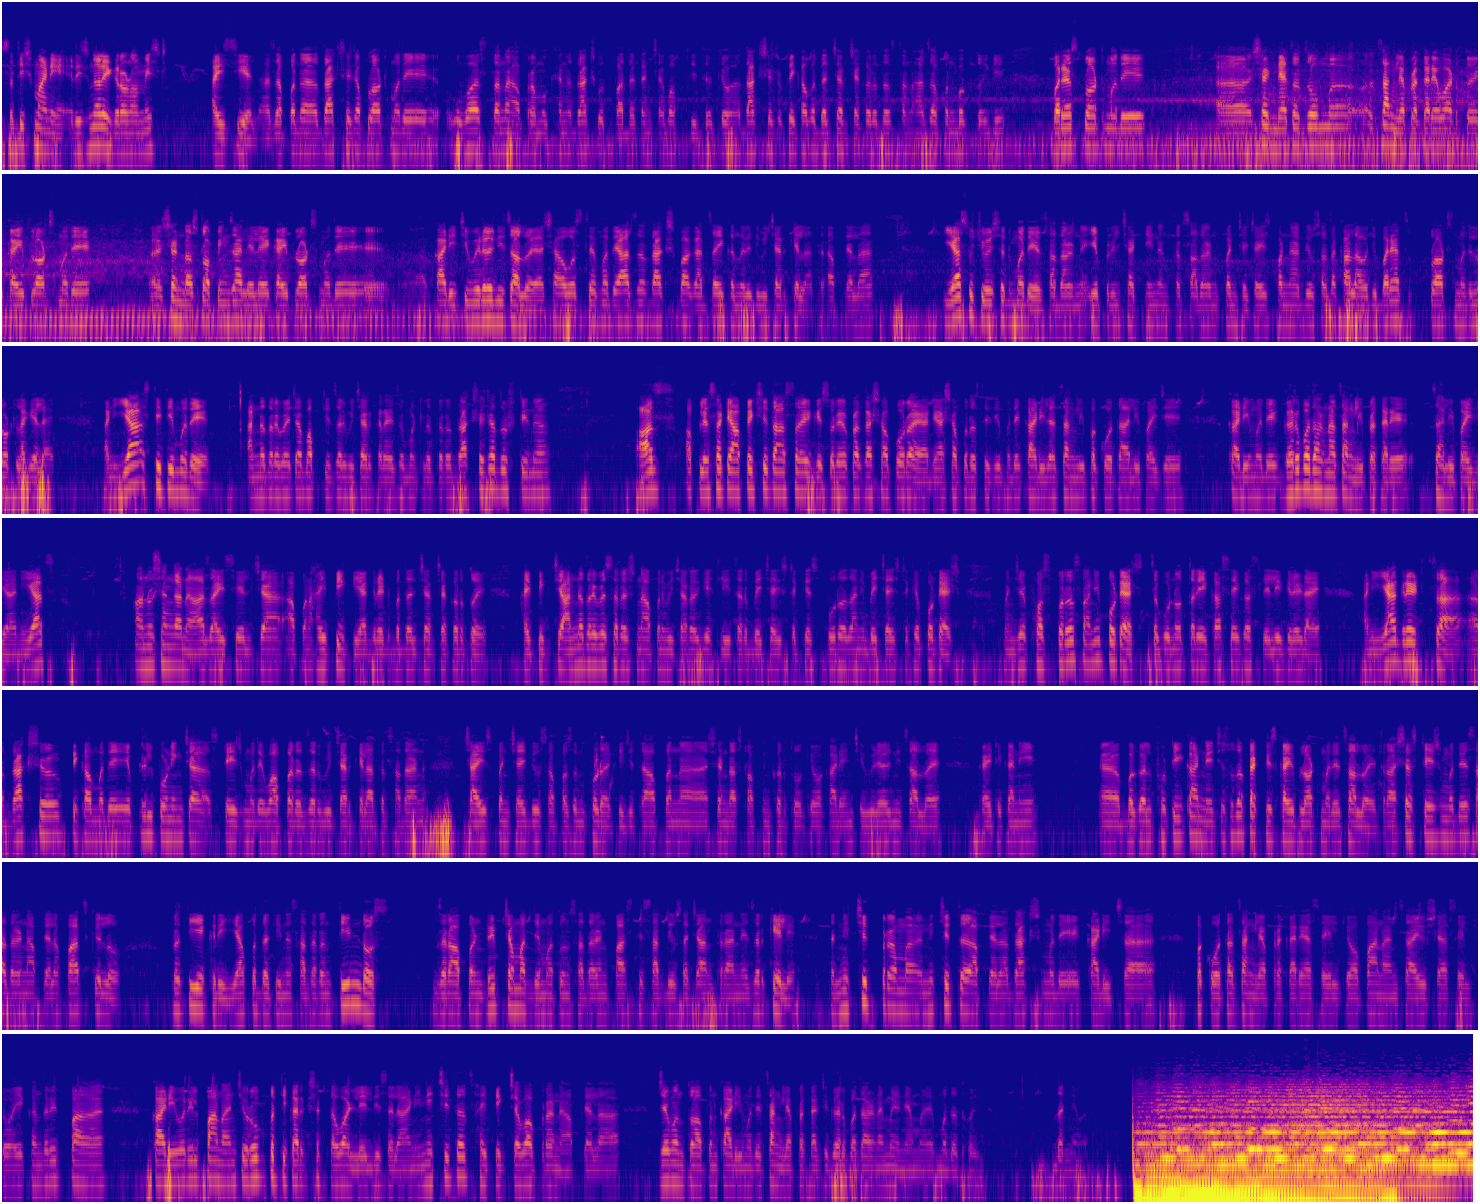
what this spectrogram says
Satish Mane regional agronomist I C L आज आपण द्राक्षाच्या प्लॉटमध्ये उभं असताना प्रामुख्यानं द्राक्ष उत्पादकांच्या बाबतीत किंवा द्राक्षाच्या पिकाबद्दल चर्चा करत असताना आज आपण बघतोय की बऱ्याच प्लॉटमध्ये शेंड्याचा जोम चांगल्या प्रकारे वाढतोय. काही प्लॉट्समध्ये शेंडा स्टॉपिंग झालेलं आहे. काही प्लॉट्समध्ये काडीची विरळणी चालू आहे. अशा अवस्थेमध्ये आज जर द्राक्ष बागाचा एकंदरीत विचार केला तर आपल्याला या सिच्युएशनमध्ये साधारण एप्रिल छाटणीनंतर साधारण पंचेचाळीस पन्नास दिवसाचा कालावधी बऱ्याच प्लॉट्समध्ये लोटला गेला आहे आणि या स्थितीमध्ये अन्नद्रव्याच्या बाबतीत जर विचार करायचं म्हटलं तर द्राक्षाच्या दृष्टीनं आज आपल्यासाठी अपेक्षित असं आहे की सूर्यप्रकाश अपुरा आहे आणि अशा परिस्थितीमध्ये काडीला चांगली पक्वता आली पाहिजे. काडीमध्ये गर्भधारणा चांगली प्रकारे झाली पाहिजे आणि याच अनुषंगानं आज आय सी एलच्या आपण हायपिक या ग्रेडबद्दल चर्चा करतोय. हायपिकची अन्नद्रव्य संरचना आपण विचारात घेतली तर बेचाळीस टक्के स्फुरद आणि बेचाळीस टक्के पोटॅश. म्हणजे फॉस्फरस आणि पोटॅशचं गुणोत्तर एकास एक असलेली ग्रेड आहे. आणि या ग्रेडचा द्राक्ष पिकामध्ये एप्रिल पोर्निंगच्या स्टेजमध्ये वापर जर विचार केला तर साधारण चाळीस पंचेचाळीस दिवसापासून पुढं की जिथं आपण शेंडा स्टॉपिंग करतो किंवा काड्यांची विरळणी चालू आहे. काही ठिकाणी बगल फुटी काढण्याची सुद्धा प्रॅक्टिस काही प्लॉटमध्ये चालू आहे. तर अशा स्टेजमध्ये साधारण आपल्याला पाच किलो प्रति एकरी या पद्धतीनं साधारण तीन डोस जर आपण ड्रिपच्या माध्यमातून साधारण पाच ते सात दिवसाच्या अंतराने जर केले तर निश्चित प्रमा निश्चित आपल्याला द्राक्षमध्ये काडीचा पक्वता चांगल्या प्रकारे असेल किंवा पानांचं आयुष्य असेल किंवा एकंदरीत पा काडीवरील पानांची रोगप्रतिकारक क्षमता वाढलेली दिसेल आणि निश्चितच हायपिकच्या वापरानं आपल्याला जे म्हणतो आपण काडीमध्ये चांगल्या प्रकारची गर्भधारणा मिळण्यामध्ये मदत होईल. धन्यवाद.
